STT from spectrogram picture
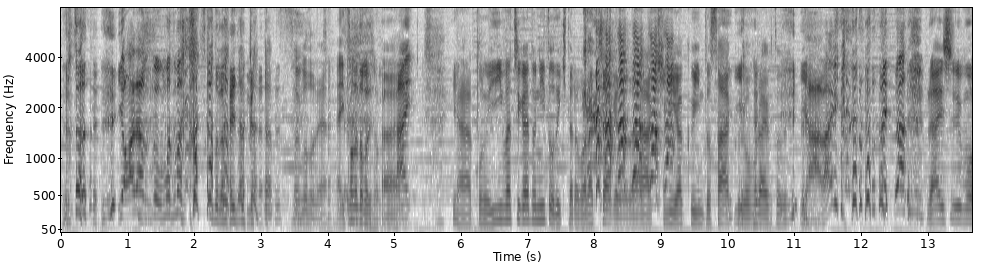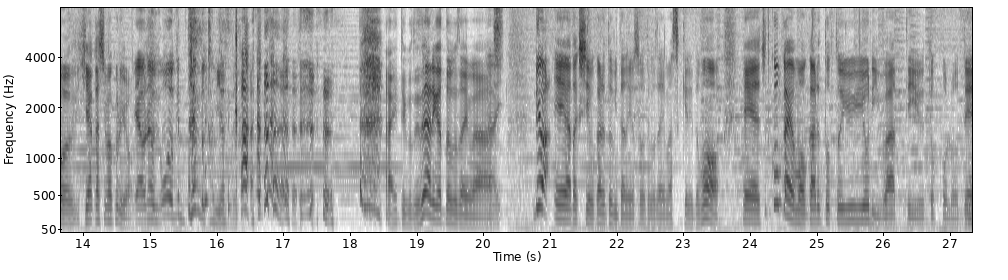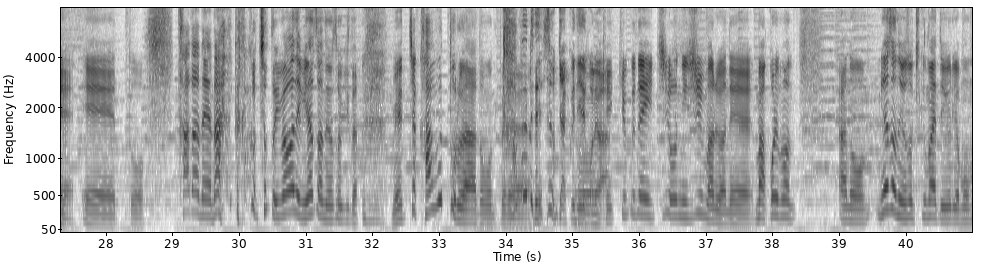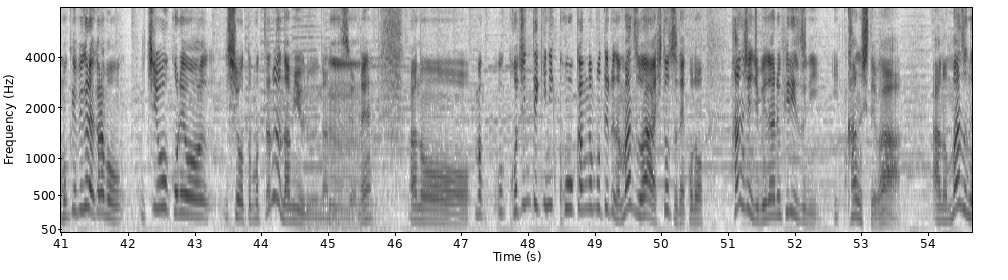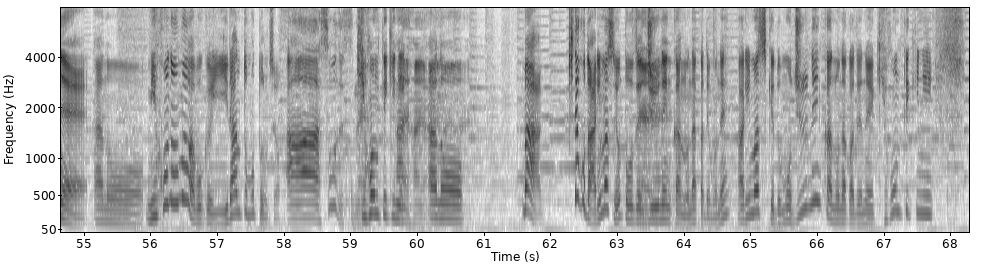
いやなんかまずまず勝つことが大事だか。らそういうことね。はいそんなとこでしょうか。はい。はい。いやーこの言い間違いの2頭できたら笑っちゃうけどな。君はクイーンとサークル・オブ・ライフとで。やばい。来週もう冷やかしまくるよ。いや俺俺全部噛みます はいということでねありがとうございます、では、えー私オカルト見たの予想でございますけれども、えーちょっと今回はもうオカルトというよりはっていうところで、えーっとただねなんかこうちょっと今まで皆さんの予想聞いたらめっちゃかぶっとるなと思ってね。かぶるでしょ逆にねこれは。うん結局ね一応二重丸はねまあこれもあの皆さんの予想聞く前というよりはもう木曜日ぐらいからもう一応これをしようと思ってたのはナミュールなんですよね。あのーまあ個人的に好感が持てるのはまずは一つねこの阪神ジュベナイルフィリーズに関してはあのまずねあのー、美穂の馬は僕いらんと思ってるんですよ、ああそうですね基本的に。あのまあ来たことありますよ当然ええ。10年間の中でもね、ありますけども10年間の中でね基本的に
